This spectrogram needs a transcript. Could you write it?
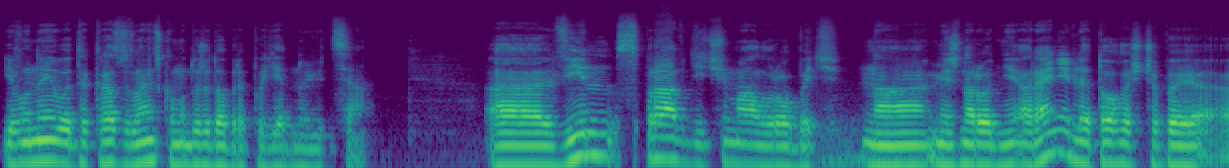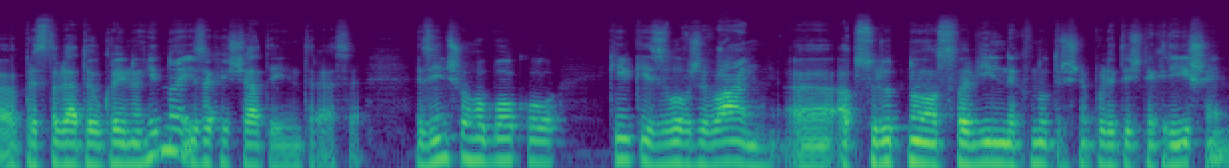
і вони от якраз в Зеленському дуже добре поєднуються. Він справді чимало робить на міжнародній арені для того, щоб е, представляти Україну гідно і захищати її інтереси. З іншого боку, кількість зловживань, е, абсолютно свавільних внутрішньополітичних рішень,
